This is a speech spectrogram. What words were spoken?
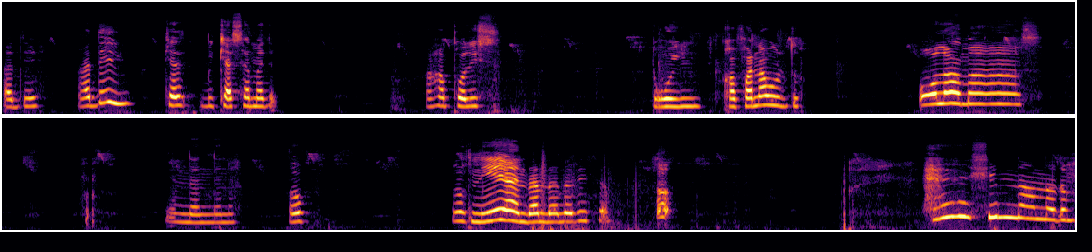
Hadi. Hadi. Kes, bir kesemedim. Aha polis. Doing. Kafana vurdu. Olamaz. Yeniden dene. Hop. Yok niye yeniden denediysem. Hop. He, şimdi anladım.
